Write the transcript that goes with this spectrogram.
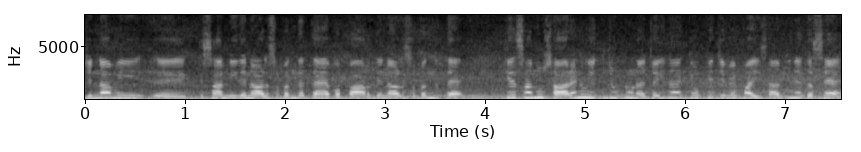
ਜਿੰਨਾ ਵੀ ਕਿਸਾਨੀ ਦੇ ਨਾਲ ਸੰਬੰਧਿਤ ਹੈ, ਵਪਾਰ ਦੇ ਨਾਲ ਸੰਬੰਧਿਤ ਹੈ, ਕਿ ਸਾਨੂੰ ਸਾਰਿਆਂ ਨੂੰ ਇਕਜੁੱਟ ਹੋਣਾ ਚਾਹੀਦਾ ਕਿਉਂਕਿ ਜਿਵੇਂ ਭਾਈ ਸਾਹਿਬ ਜੀ ਨੇ ਦੱਸਿਆ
